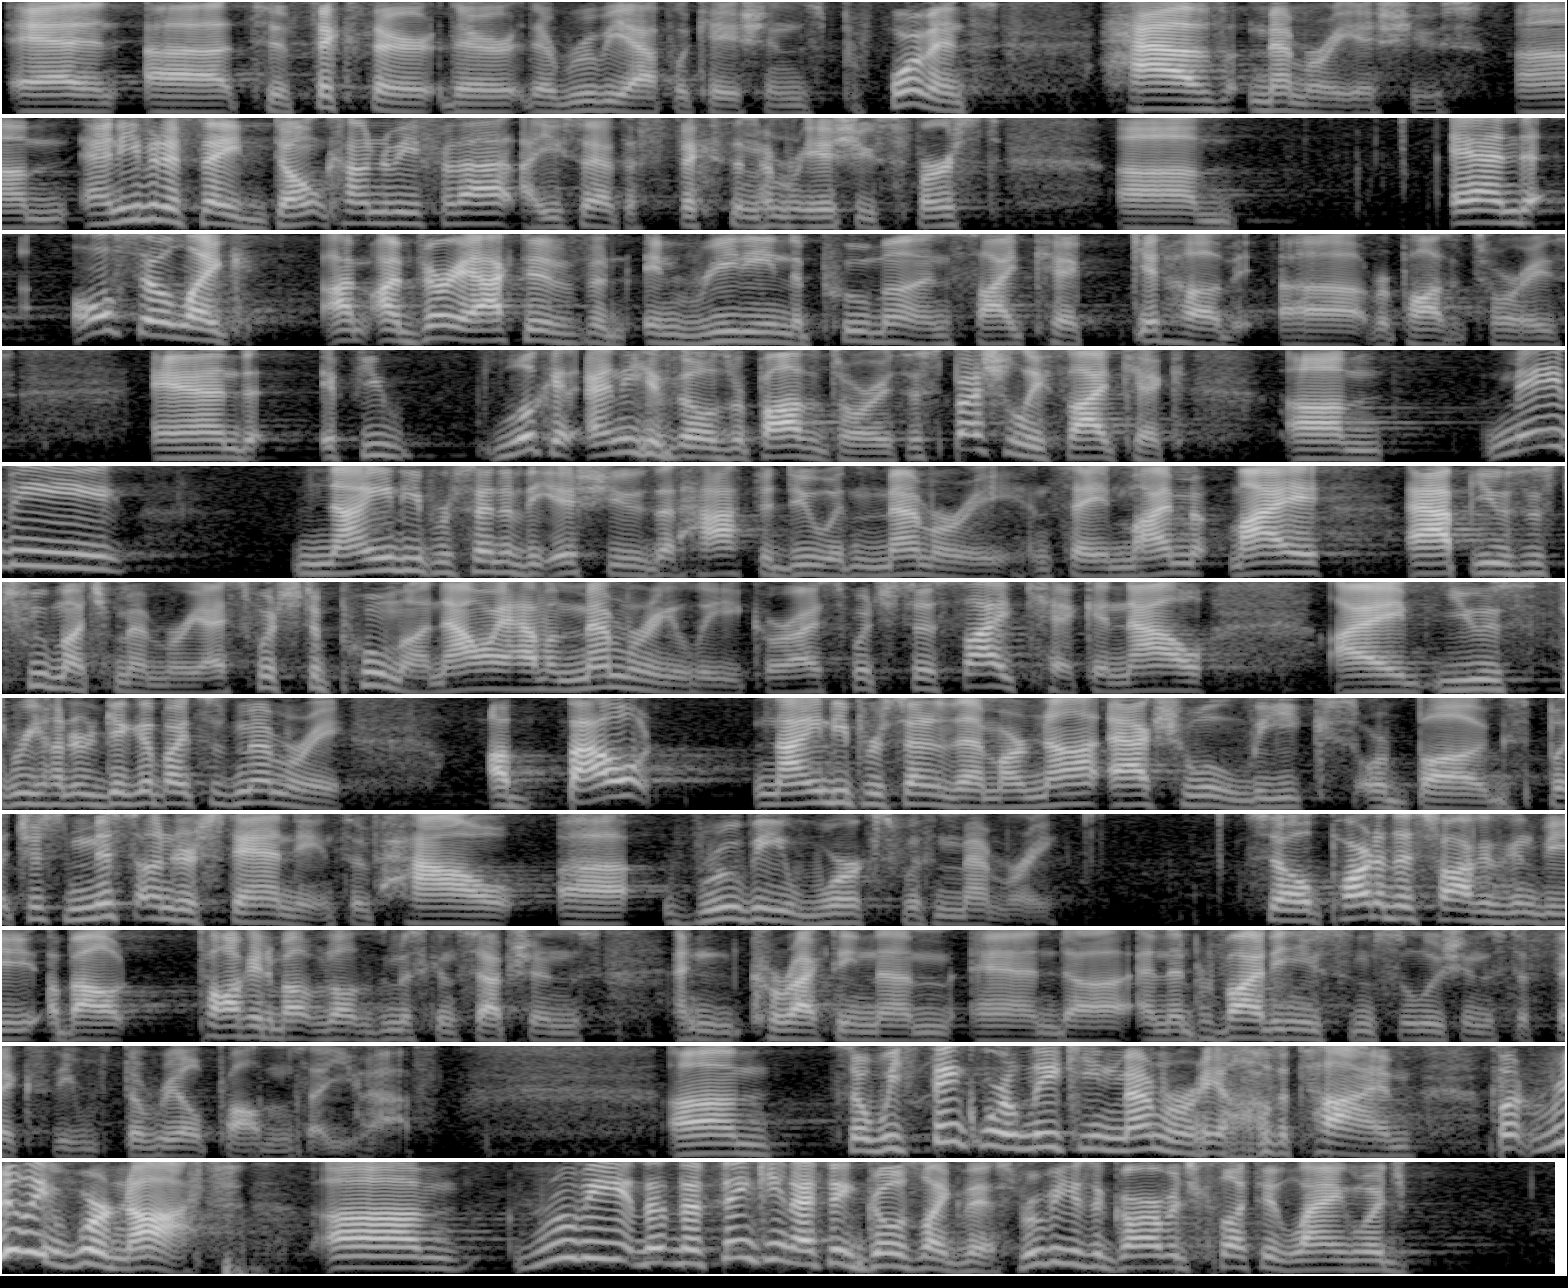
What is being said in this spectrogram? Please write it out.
and uh, to fix their, their, their Ruby applications performance have memory issues. Um, and even if they don't come to me for that, I usually have to fix the memory issues first. Um, and also, like, I'm, I'm very active in, in, reading the Puma and Sidekiq GitHub uh, repositories. And if you look at any of those repositories, especially Sidekiq, um, maybe 90% of the issues that have to do with memory and say my, my app uses too much memory. I switched to Puma, now I have a memory leak, or I switched to Sidekiq, and now I use 300 gigabytes of memory. About 90% of them are not actual leaks or bugs, but just misunderstandings of how uh, Ruby works with memory. So part of this talk is going to be about talking about those misconceptions and correcting them and, uh, and then providing you some solutions to fix the, the real problems that you have. Um, so we think we're leaking memory all the time, but really we're not. Um, Ruby, the, the, thinking I think goes like this. Ruby is a garbage collected language,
